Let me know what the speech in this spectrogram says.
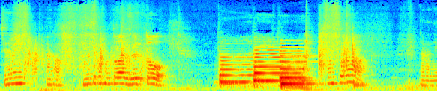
ちなみになんかこの曲本当はずっと本当はなんかね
